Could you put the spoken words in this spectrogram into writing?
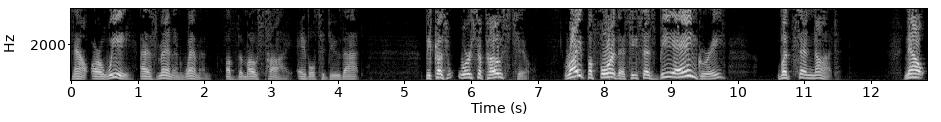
Now, are we as men and women of the Most High able to do that? Because we're supposed to. Right before this, he says, be angry, but sin not. Now,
